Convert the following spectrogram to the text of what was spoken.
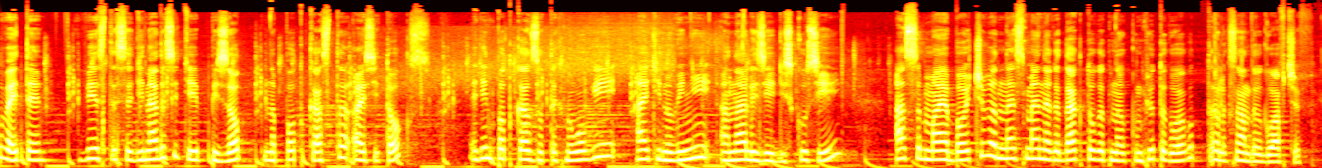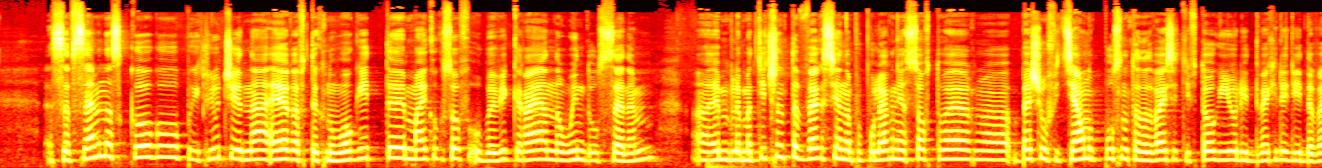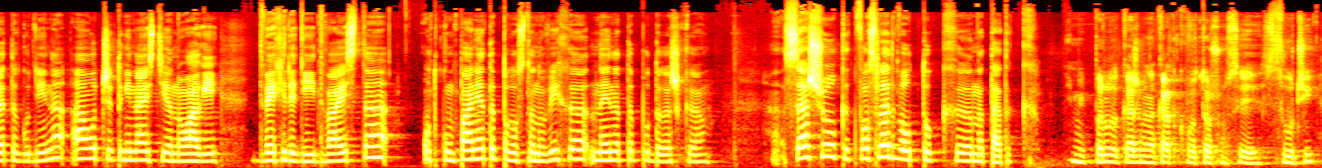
Здравейте! Вие сте с 11-ти епизод на подкаста IC Talks, един подкаст за технологии, IT новини, анализи и дискусии. Аз съм Майя Бойчева, днес мен е редакторът на Computer World Александър Главчев. Съвсем наскоро приключи една ера в технологиите. Microsoft обяви края на Windows 7. Емблематичната версия на популярния софтуер беше официално пусната на 22 юли 2009 година, а от 14 януари 2020 от компанията преустановиха нейната поддръжка. Сашо, какво следва от тук нататък? Ми първо да кажем накратко какво точно се случи.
